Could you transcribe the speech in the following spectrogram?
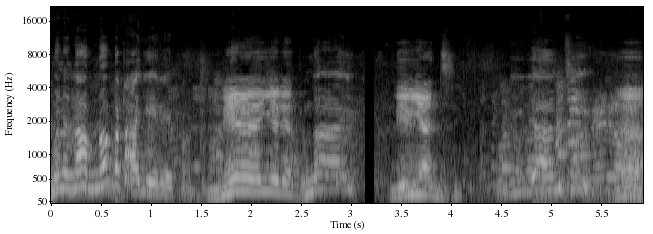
મને નામ ન બતાવીએ રે પણ. મેં અહીંયા રહેતો. નહીં દિવ્યાંશી. દિવ્યાંશી. હા.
